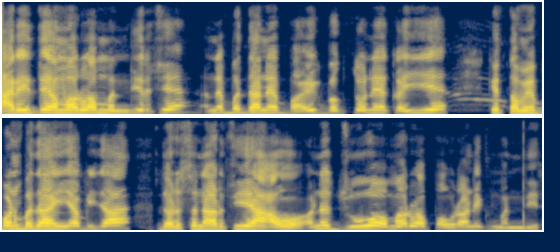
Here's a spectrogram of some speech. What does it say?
આ રીતે અમારું આ મંદિર છે અને બધાને ભાવિક ભક્તોને કહીએ કે તમે પણ બધા અહીંયા બીજા દર્શનાર્થીએ આવો અને જુઓ અમારું આ પૌરાણિક મંદિર.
